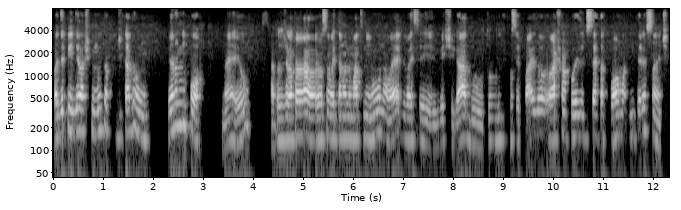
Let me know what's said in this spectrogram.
vai depender, eu acho que muito de cada um. Eu não me importo, né? Eu a pessoa chega e fala, ah, você não vai ter anonimato nenhum na web, vai ser investigado, tudo que você faz, eu, eu acho uma coisa, de certa forma, interessante.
